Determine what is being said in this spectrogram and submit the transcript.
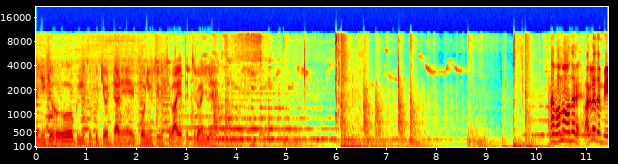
ஐயோ பில்லுக்கு குட்டி விட்டானே. கோணி வச்சு வச்சு வாயை தச்சிருவாங்களே அண்ணா மாமா வந்தாரு. வரல தம்பி.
